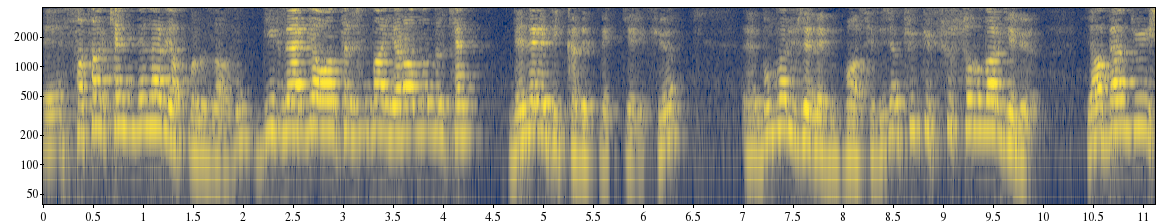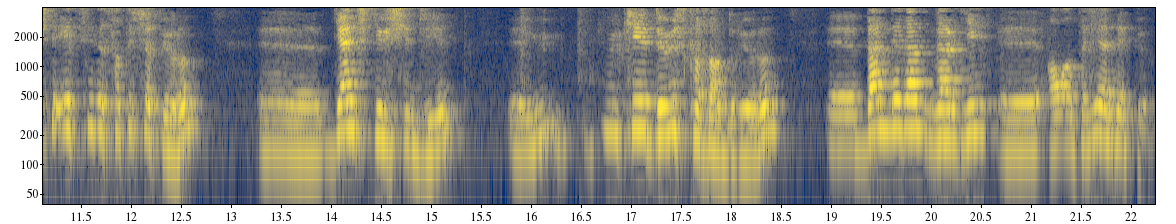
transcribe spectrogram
E, satarken neler yapmanız lazım? Bir vergi avantajından yararlanırken nelere dikkat etmek gerekiyor? E, bunlar üzerine bir bahsedeceğim. Çünkü şu sorular geliyor. Ya ben diyor işte Etsy'de satış yapıyorum. E, genç girişimciyim. E, ülkeye döviz kazandırıyorum. E, ben neden vergi e, avantajı elde etmiyorum?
